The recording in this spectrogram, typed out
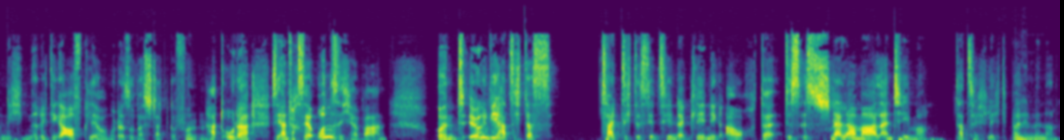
nicht eine richtige Aufklärung oder sowas stattgefunden hat oder sie einfach sehr unsicher waren. Und irgendwie hat sich das, zeigt sich das jetzt hier in der Klinik auch. Da, das ist schneller mal ein Thema tatsächlich bei mhm. den Männern.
